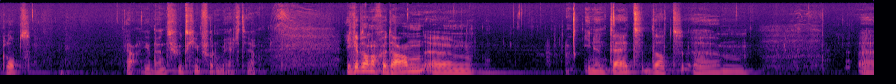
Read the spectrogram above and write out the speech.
klopt. Ja, je bent goed geïnformeerd, ja. Ik heb dat nog gedaan um, in een tijd dat um, uh,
